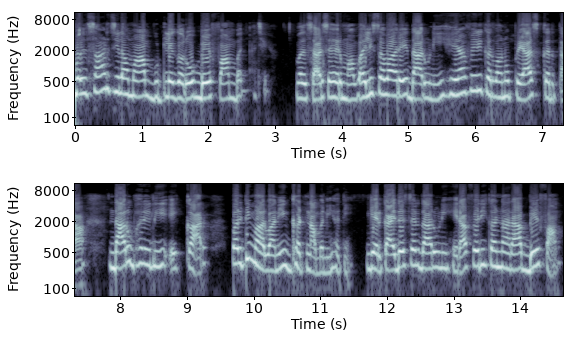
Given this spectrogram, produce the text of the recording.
વલસાડ જિલ્લામાં બુટલેગરો બેફામ બન્યા છે. વલસાડ શહેરમાં વહેલી સવારે દારૂની હેરાફેરી કરવાનો પ્રયાસ કરતા દારૂ ભરેલી એક કાર પલટી મારવાની ઘટના બની હતી. ગેરકાયદેસર દારૂની હેરાફેરી કરનારા બેફામ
